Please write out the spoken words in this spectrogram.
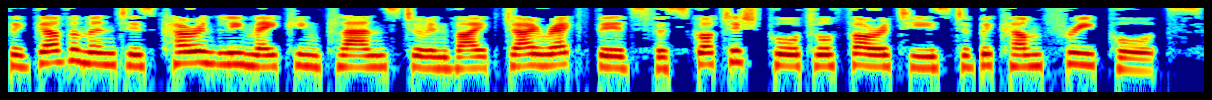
The government is currently making plans to invite direct bids for Scottish port authorities to become free ports.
